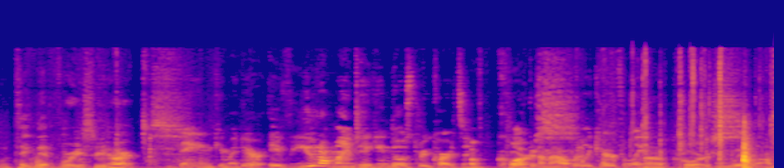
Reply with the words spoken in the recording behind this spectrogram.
We'll take that for you, sweetheart. Thank you, my dear. If you don't mind taking those three cards and plucking them out really carefully. Of course. and we'll um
